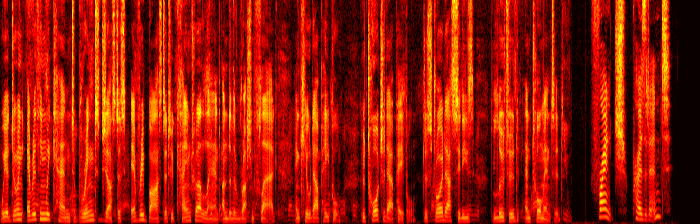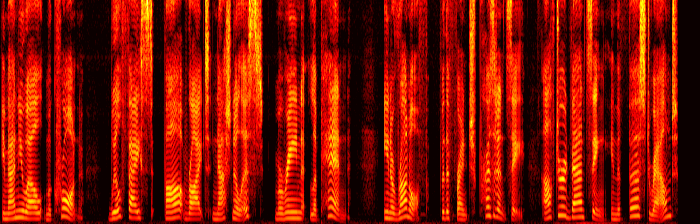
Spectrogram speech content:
We are doing everything we can to bring to justice every bastard who came to our land under the Russian flag and killed our people, who tortured our people, destroyed our cities, looted and tormented. French President Emmanuel Macron will face far right nationalist Marine Le Pen in a runoff for the French presidency after advancing in the first round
